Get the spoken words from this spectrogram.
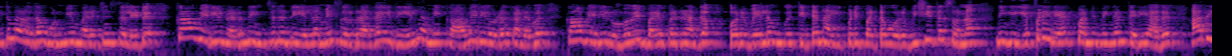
இதனால தான் உண்மையை மறைச்சேன்னு சொல்லிட்டு காவேரியும் நடந்த இன்சிடென்ட் எல்லாமே சொல்கிறாங்க இது எல்லாமே காவேரியோட கனவு. காவேரி ரொம்பவே பயப்படுறாங்க. ஒருவேளை உங்ககிட்ட நான் இப்படிப்பட்ட ஒரு விஷயத்த சொன்னால் நீங்கள் எப்படி ரியாக்ட் பண்ணுவீங்கன்னு தெரியாது. அது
